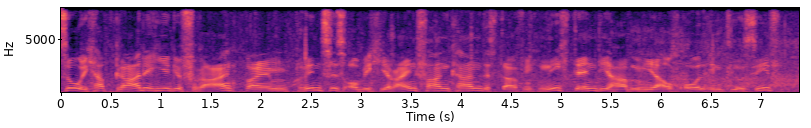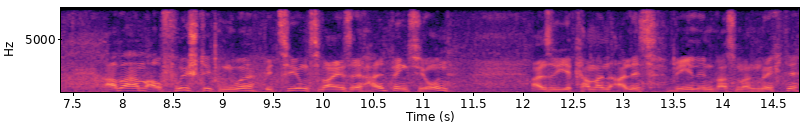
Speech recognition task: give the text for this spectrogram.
So, ich habe gerade hier gefragt beim Princess, ob ich hier reinfahren kann. Das darf ich nicht, denn die haben hier auch All inklusiv, aber haben auch Frühstück nur beziehungsweise Halbpension. Also hier kann man alles wählen, was man möchte.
